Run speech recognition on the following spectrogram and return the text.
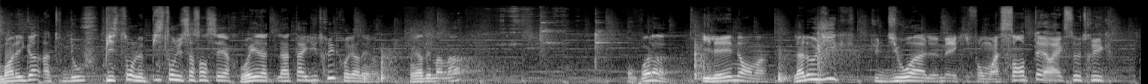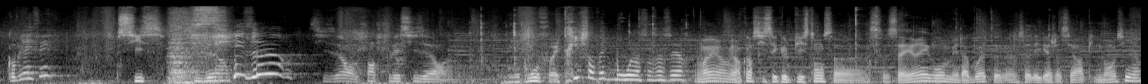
Bon les gars, un truc de ouf. Piston, le piston du 500 CR. Vous voyez la, la taille du truc Regardez. hein. Regardez ma main. Bon voilà. Il est énorme. hein. La logique, tu te dis ouais le mec il faut au moins 100 heures avec ce truc. Combien il fait? 6. 6 heures 6 heures 6 heures, on le change tous les 6 heures. Mais gros, faut être riche en fait pour rouler un 500 Ouais, hein, mais encore si c'est que le piston, ça, ça, ça irait gros, mais la boîte, euh, ça dégage assez rapidement aussi. Hein.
